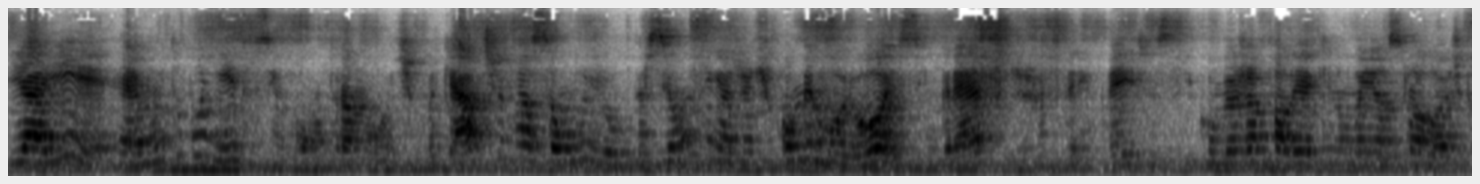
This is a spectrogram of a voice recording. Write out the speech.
E aí é muito bonito esse encontro à noite, porque a ativação do Júpiter. Se ontem a gente comemorou esse ingresso de Júpiter em Peixes, e como eu já falei aqui no Manhã Astrológica,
